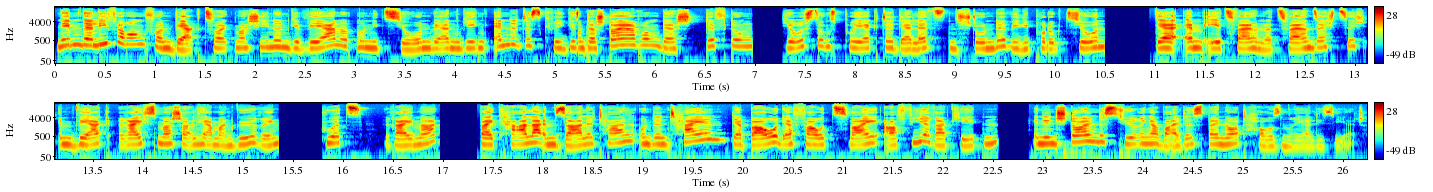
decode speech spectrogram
Neben der Lieferung von Werkzeugmaschinen, Gewehren und Munition werden gegen Ende des Krieges unter Steuerung der Stiftung die Rüstungsprojekte der letzten Stunde wie die Produktion der ME 262 im Werk Reichsmarschall Hermann Göring, kurz Reimark, bei Kala im Saaletal und in Teilen der Bau der V2 A4 Raketen in den Stollen des Thüringer Waldes bei Nordhausen realisiert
